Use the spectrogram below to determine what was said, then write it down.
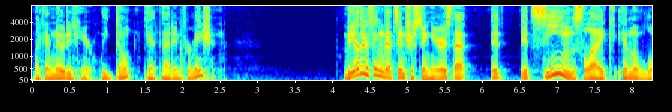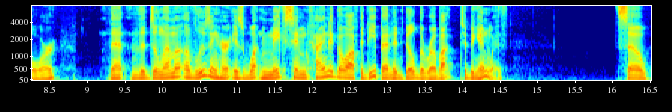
like I've noted here, we don't get that information. The other thing that's interesting here is that it, it seems like in the lore that the dilemma of losing her is what makes him kind of go off the deep end and build the robot to begin with. So,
